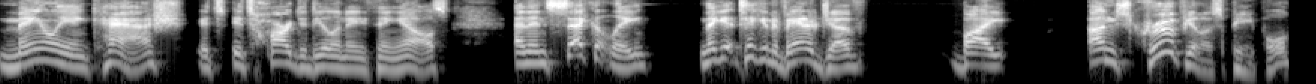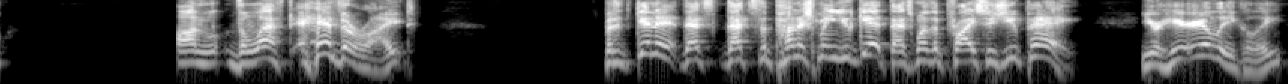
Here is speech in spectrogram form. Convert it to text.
mainly in cash. It's it's hard to deal in anything else. And then secondly, they get taken advantage of by unscrupulous people on the left and the right. But again, that's that's the punishment you get. That's one of the prices you pay you're here illegally,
